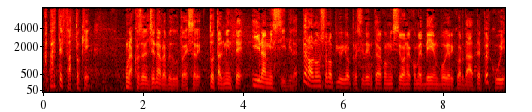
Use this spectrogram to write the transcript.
a parte il fatto che una cosa del genere avrebbe dovuto essere totalmente inammissibile, però non sono più io il presidente della commissione, come ben voi ricordate, per cui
